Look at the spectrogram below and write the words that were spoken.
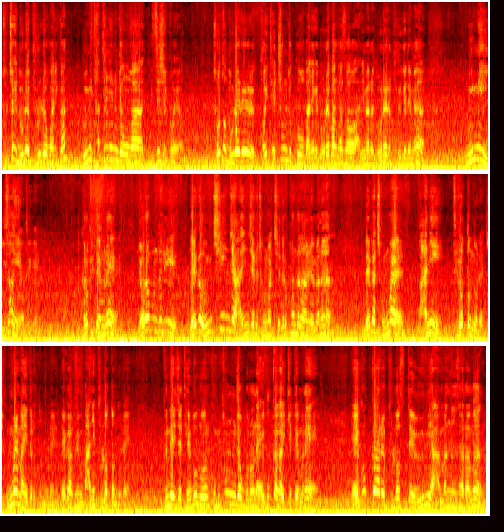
갑자기 노래 부르려고 하니까 음이 다 틀리는 경우가 있으실 거예요. 저도 노래를 거의 대충 듣고 만약에 노래방 가서 아니면 노래를 부르게 되면 음이 이상해요, 되게. 그렇기 때문에 여러분들이 내가 음치인지 아닌지를 정말 제대로 판단하려면은 내가 정말 많이 들었던 노래, 정말 많이 들었던 노래, 내가 그리고 많이 불렀던 노래. 근데 이제 대부분 공통적으로는 애국가가 있기 때문에 애국가를 불렀을 때 음이 안 맞는 사람은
